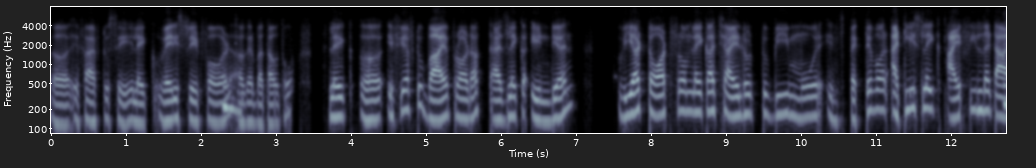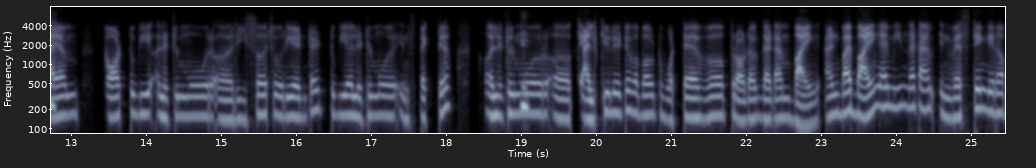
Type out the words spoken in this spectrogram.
if I have to say like very straight forward अगर बताओ तो। Like if you have to buy a product as like a Indian we are taught from like our childhood to be more inspective or at least like i feel that i mm-hmm. am taught to be a little more uh, research oriented, to be a little more inspective, a little more uh, calculative about whatever product that I'm buying. And by buying, I mean that I'm investing in a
